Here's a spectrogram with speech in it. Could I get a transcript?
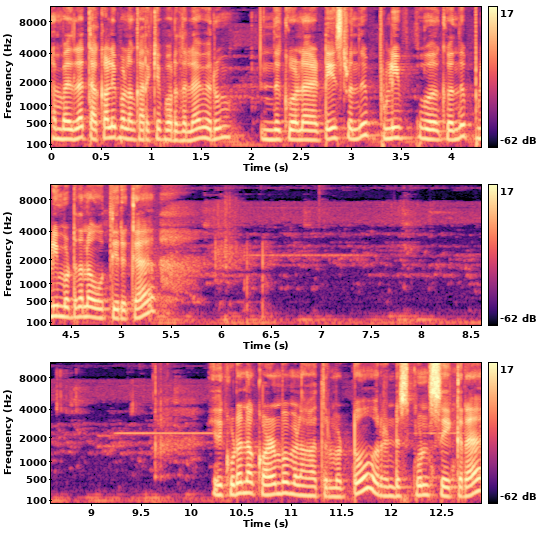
நம்ம இதில் தக்காளி பழம் கரைக்க போகிறதில்ல. வெறும் இதுக்கான டேஸ்ட் வந்து புளிப்புக்கு வந்து புளி மட்டும் தான் நான் ஊற்றிருக்கேன் இது கூட நான் குழம்பு மிளகாத்தூள் மட்டும் ஒரு ரெண்டு ஸ்பூன் சேர்க்குறேன்.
